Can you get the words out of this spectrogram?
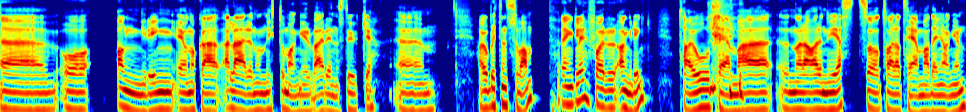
Eh, og angring er jo noe jeg, jeg lærer noe nytt om anger hver eneste uke. Jeg har jo blitt en svamp, egentlig, for angring. Tar jo til meg, Når jeg har en ny gjest, så tar jeg til meg den angeren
